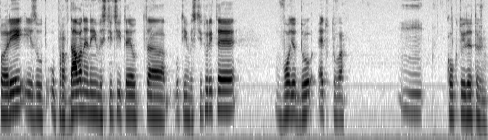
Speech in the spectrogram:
пари и за оправдаване на инвестициите от, от инвеститорите водят до ето това. Колкото и да е тъжно.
